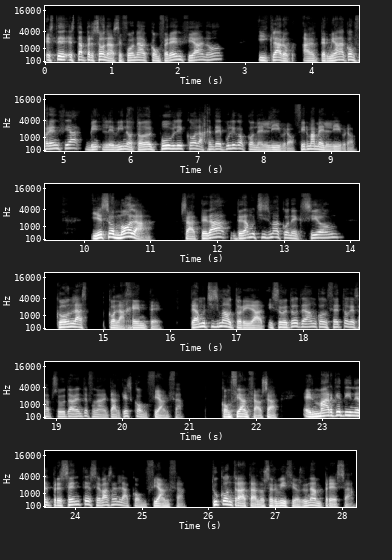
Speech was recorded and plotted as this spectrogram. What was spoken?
este, esta persona se fue a una conferencia, ¿no? Y claro, al terminar la conferencia le vino todo el público, la gente del público, con el libro, fírmame el libro. Y eso mola, o sea, te da, te da muchísima conexión con, las, con la gente, te da muchísima autoridad y sobre todo te da un concepto que es absolutamente fundamental, que es confianza. Confianza, o sea, el marketing del presente se basa en la confianza. Tú contratas los servicios de una empresa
